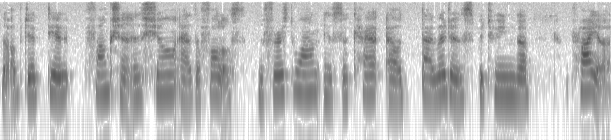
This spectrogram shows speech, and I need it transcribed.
the objective function is shown as follows. The first one is the KL divergence between the prior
